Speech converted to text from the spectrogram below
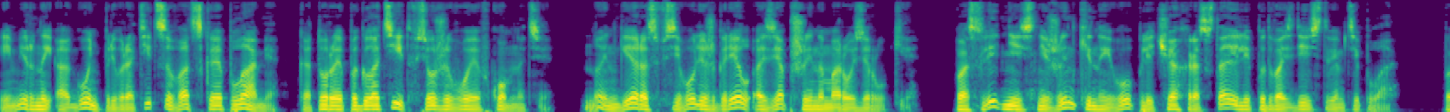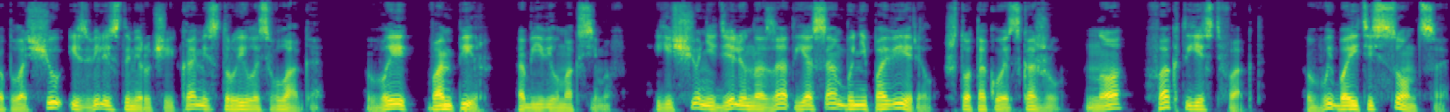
и мирный огонь превратится в адское пламя, которое поглотит все живое в комнате. Но Ингерас всего лишь грел озябшие на морозе руки. Последние снежинки на его плечах растаяли под воздействием тепла. По плащу извилистыми ручейками струилась влага. «Вы вампир», — объявил Максимов. Еще неделю назад я сам бы не поверил, что такое скажу, но факт есть факт. Вы боитесь солнца,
